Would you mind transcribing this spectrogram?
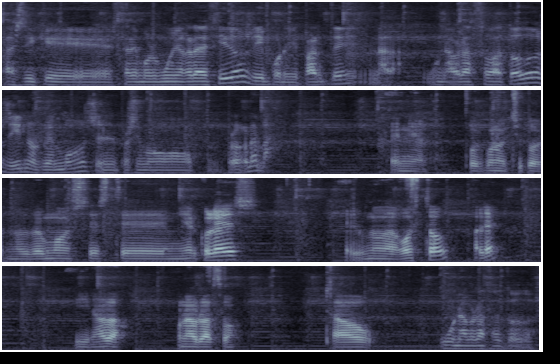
Así que estaremos muy agradecidos y por mi parte, nada, un abrazo a todos y nos vemos en el próximo programa. Genial. Pues bueno chicos, nos vemos este miércoles, el 1 de agosto, ¿vale? Y nada, un abrazo. Chao. Un abrazo a todos.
